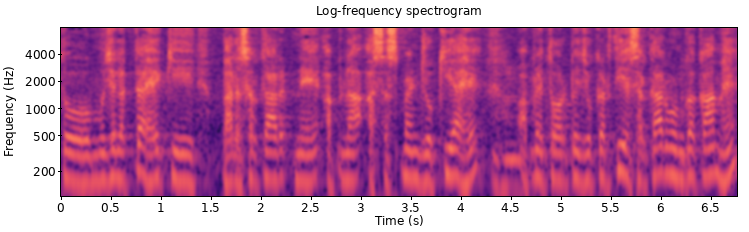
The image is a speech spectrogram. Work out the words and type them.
तो मुझे लगता है कि भारत सरकार ने अपना असेसमेंट जो किया है, अपने तौर पे जो करती है सरकार, वो उनका काम है।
